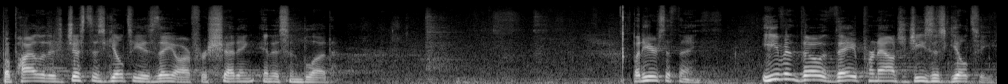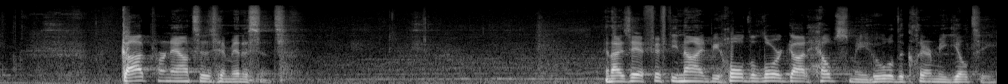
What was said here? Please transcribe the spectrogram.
But Pilate is just as guilty as they are for shedding innocent blood. But here's the thing even though they pronounce Jesus guilty, God pronounces him innocent. In Isaiah 59, behold, the Lord God helps me, who will declare me guilty?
